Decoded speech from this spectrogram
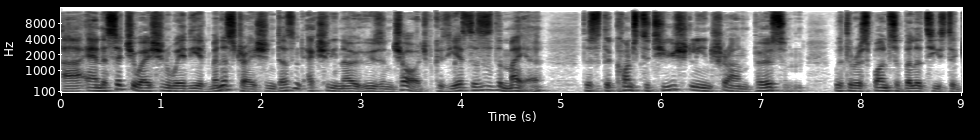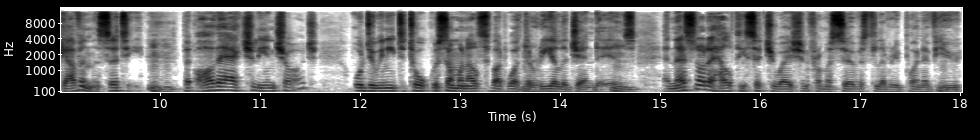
Uh, and a situation where the administration doesn't actually know who's in charge. Because, yes, this is the mayor, this is the constitutionally enshrined person with the responsibilities to govern the city, Mm-hmm. but are they actually in charge? Or do we need to talk with someone else about what the Mm. real agenda is? And that's not a healthy situation from a service delivery point of view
